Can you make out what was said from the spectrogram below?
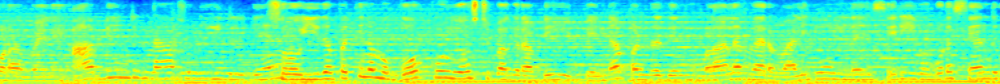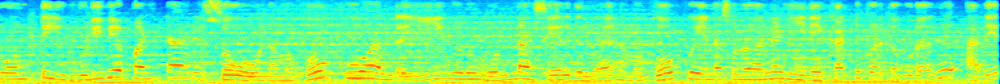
போன வேலை. அப்படின்ட்டு நான் சொல்லிக்கிட்டு இருக்கேன். ஸோ இதை பத்தி நம்ம கோகும் யோசிச்சு பார்க்குற அப்படி இப்போ என்ன பண்றது? நம்மளால வேற வழியும் இல்லை. சரி இவன் கூட சேர்ந்துருவோம்ட்டு முடிவே பண்ணிட்டாரு. ஸோ நம்ம கோகுவும் அந்த ஈவிலும் ஒன்றா சேருதுங்க. நம்ம கோகு என்ன சொல்கிறாங்கன்னா நீ என்னை கட்டுப்படுத்தக்கூடாது. அதே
